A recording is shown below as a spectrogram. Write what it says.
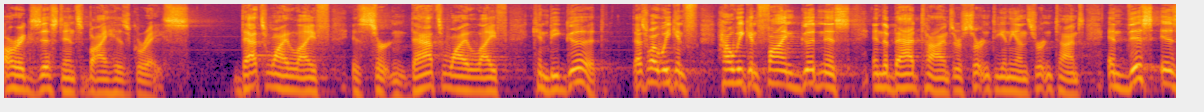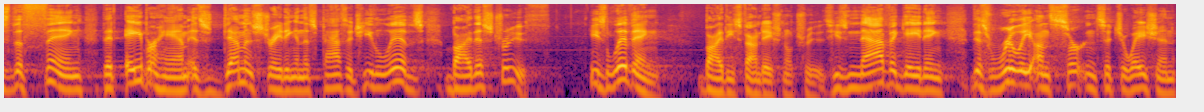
our existence by his grace. That's why life is certain. That's why life can be good. That's why we can, how we can find goodness in the bad times or certainty in the uncertain times. And this is the thing that Abraham is demonstrating in this passage. He lives by this truth. He's living by these foundational truths. He's navigating this really uncertain situation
